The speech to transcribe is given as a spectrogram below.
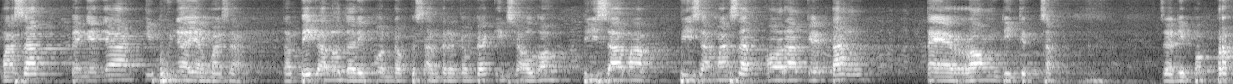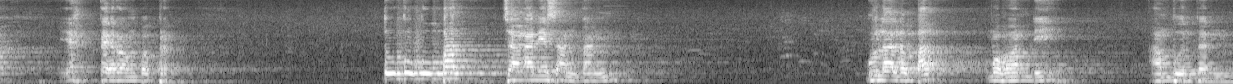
masak pengennya ibunya yang masak. Tapi kalau dari pondok pesantren kempek insya Allah bisa bisa masak orang ketang terong digecek jadi peprek ya terong peprek tuku kupat jangannya santan. Gula lepat mohon di ampun dan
